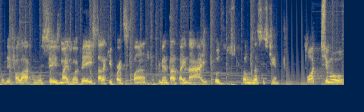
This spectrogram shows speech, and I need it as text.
poder falar com vocês mais uma vez, estar aqui participando, cumprimentar a Tainá e todos que estão nos assistindo. Ótimo!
